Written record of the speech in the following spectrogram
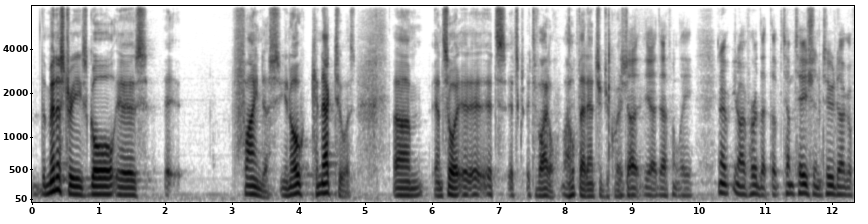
the ministry's goal is eh, find us, you know, connect to us. Um, and so it, it, it's, it's, it's vital. I hope that answered your question. Does, yeah, definitely. And I've, you know, I've heard that the temptation too, Doug, of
